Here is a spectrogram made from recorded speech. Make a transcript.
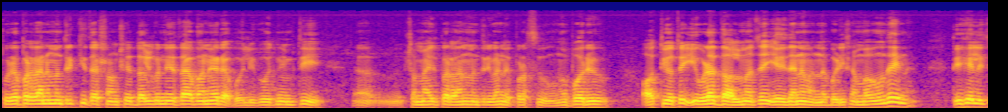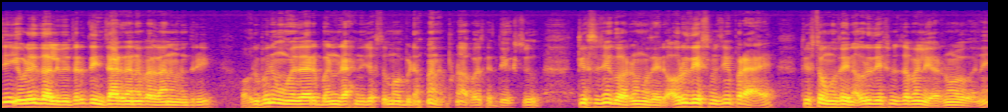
पूर्व प्रधानमन्त्री कि त संसद दलको नेता बनेर भोलिको निम्ति समाज प्रधानमन्त्री भनेर प्रस्तुत हुनु पऱ्यो त्यो त एउटा दलमा चाहिँ एकजनाभन्दा बढी सम्भव हुँदैन। त्यसैले चाहिँ एउटै दलभित्र तिन चारजना प्रधानमन्त्रीहरू पनि उम्मेदवार बनिराख्ने जस्तो म बिडम्बना पुणाबाट देख्छु। त्यस्तो चाहिँ गर्नु हुँदैन। अरू देशमा चाहिँ प्रायः त्यस्तो हुँदैन। अरू देशमा तपाईँले हेर्नुभयो भने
